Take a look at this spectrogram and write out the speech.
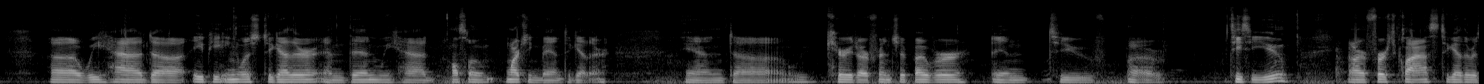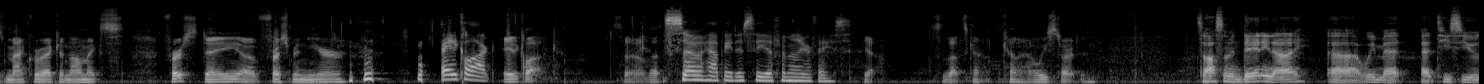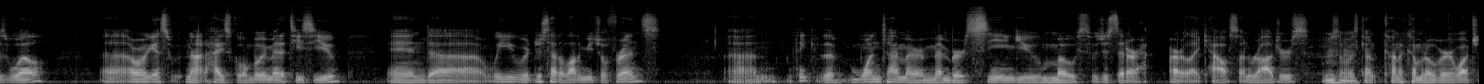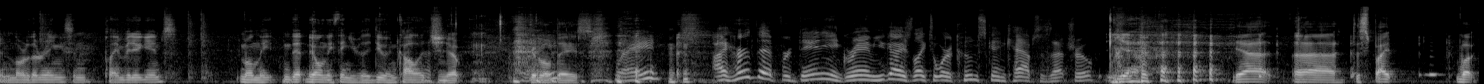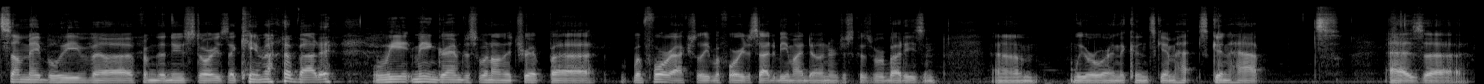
Uh, we had uh, AP English together, and then we had also marching band together, and uh, we carried our friendship over into uh, TCU. Our first class together was macroeconomics. First day of freshman year, Eight o'clock. eight o'clock. So that's So happy to see a familiar face. yeah. So that's kind of kind of how we started. It's awesome. And Danny and I, uh, we met at TCU as well, uh, or I guess not high school, but we met at TCU, and uh, we were just had a lot of mutual friends. Um, I think the one time I remember seeing you most was just at our our like house on Rogers. So I was kind kind of coming over, watching Lord of the Rings and playing video games. The only the, the only thing you really do in college. Yep. Good old days. Right? I heard that for Danny and Graham, you guys like to wear coonskin caps. Is that true? Yeah. Yeah. Uh, despite what some may believe uh, from the news stories that came out about it, we, me and Graham just went on a trip uh, before actually before he decided to be my donor, just because we're buddies, and um, we were wearing the coonskin hat, skin hats as uh,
